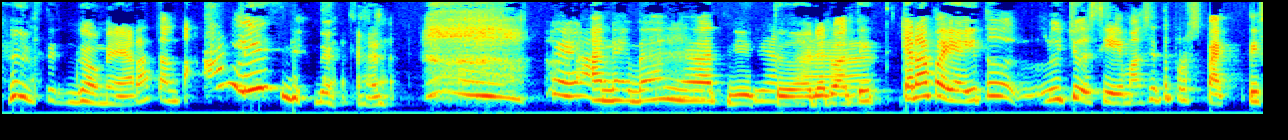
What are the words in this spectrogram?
lipstick gue merah tanpa alis gitu kan kayak aneh banget gitu Iya kan? dan waktu kenapa ya itu lucu sih maksudnya itu perspektif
